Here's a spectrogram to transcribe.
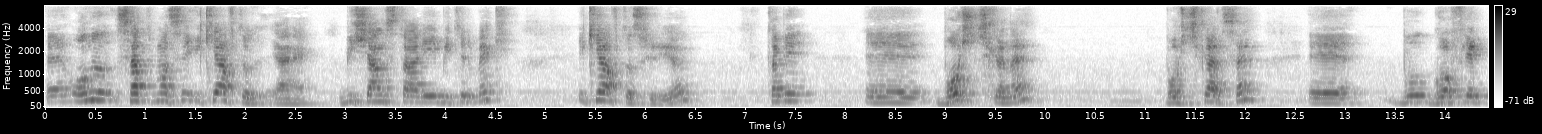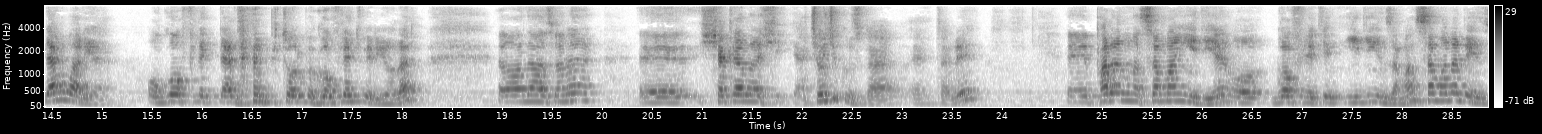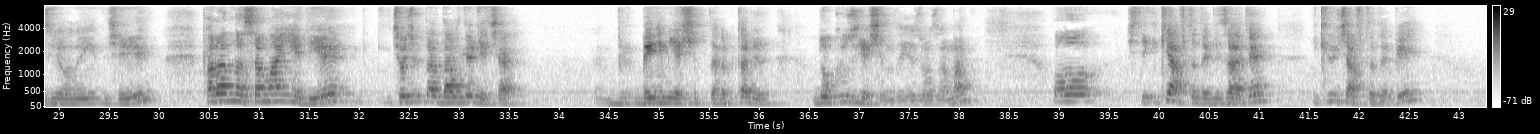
Ee, onu satması iki hafta yani bir şans tarihi bitirmek iki hafta sürüyor. Tabi e, boş çıkanı boş çıkarsa e, bu gofletler var ya o gofletlerden bir torba goflet veriyorlar. Ondan sonra e, şakalaş yani çocukuz da e, tabi e, paranla saman ye diye o gofretin yediğin zaman samana benziyor onun şeyi. Paranla saman ye diye çocuklar dalga geçer. Benim yaşıtlarım tabii 9 yaşındayız o zaman. O işte iki haftada bir zaten 2-3 haftada bir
